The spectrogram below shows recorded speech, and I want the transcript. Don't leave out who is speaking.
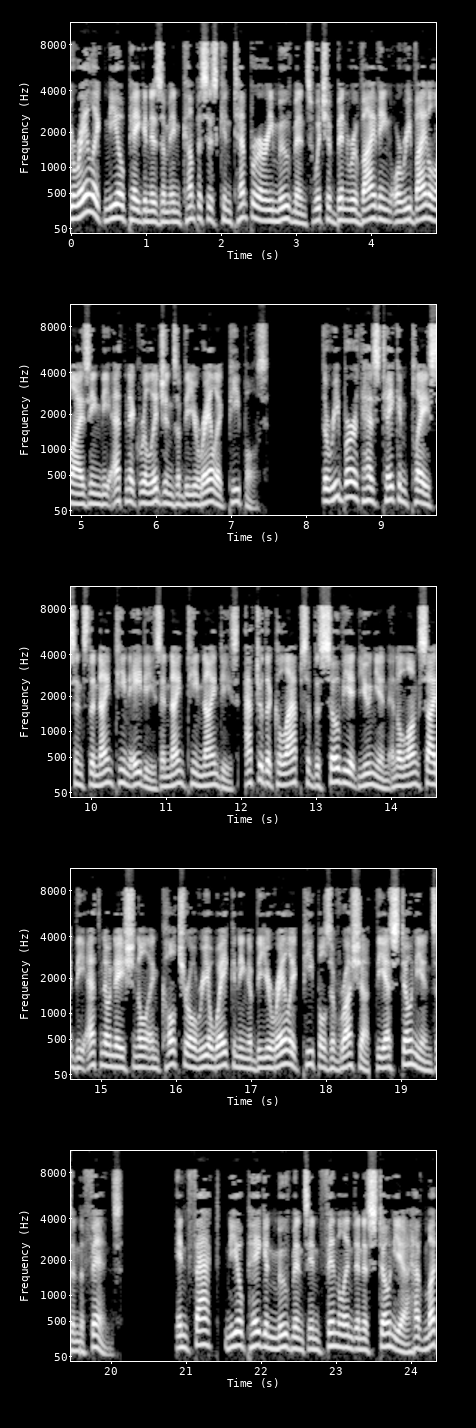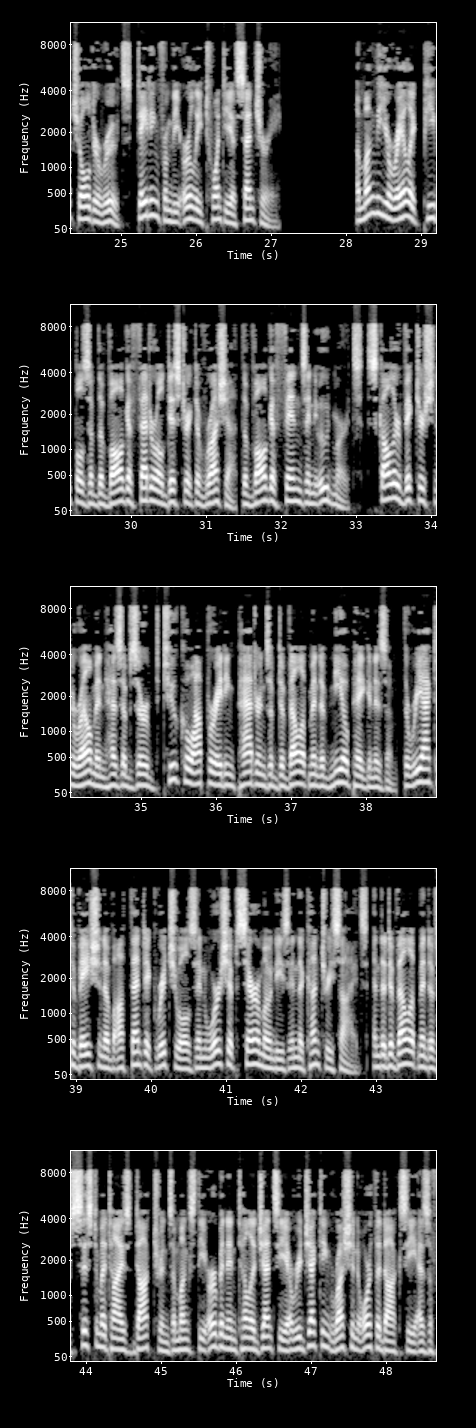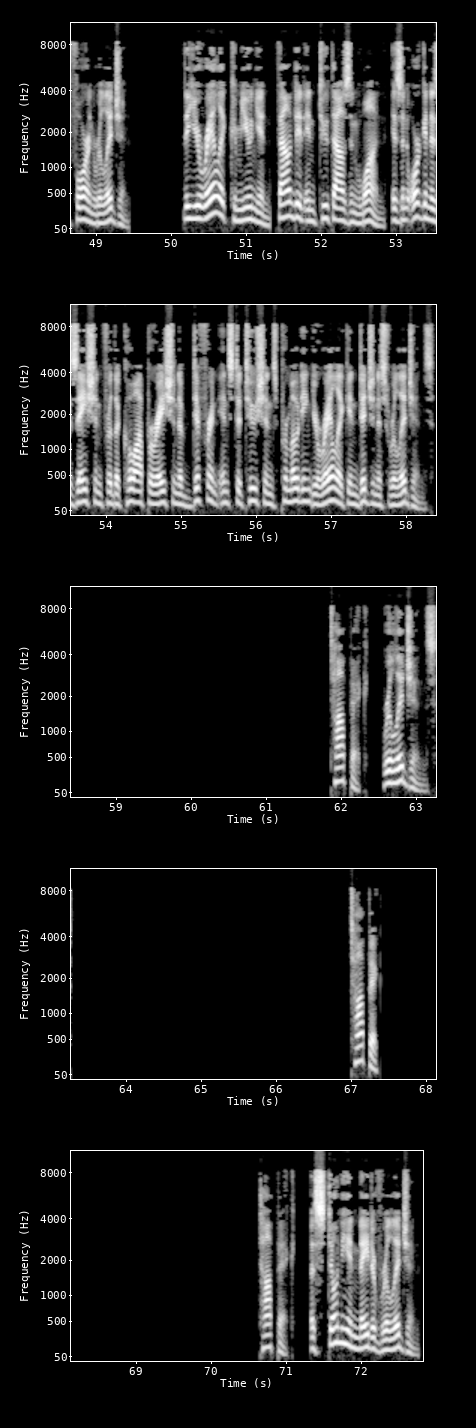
Speaker 1: Uralic neopaganism encompasses contemporary movements which have been reviving or revitalizing the ethnic religions of the Uralic peoples. The rebirth has taken place since the 1980s and 1990s, after the collapse of the Soviet Union and alongside the ethno-national and cultural reawakening of the Uralic peoples of Russia, the Estonians and the Finns. In fact, neo-pagan movements in Finland and Estonia have much older roots, dating from the early 20th century. Among the Uralic peoples of the Volga Federal District of Russia the Volga Finns and Udmurts, scholar Viktor Schnirelman has observed two cooperating patterns of development of neopaganism, the reactivation of authentic rituals and worship ceremonies in the countrysides, and the development of systematized doctrines amongst the urban intelligentsia rejecting Russian Orthodoxy as a foreign religion. The Uralic Communion, founded in 2001, is an organization for the cooperation of different institutions promoting Uralic indigenous religions. Religions. Estonian native religion.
